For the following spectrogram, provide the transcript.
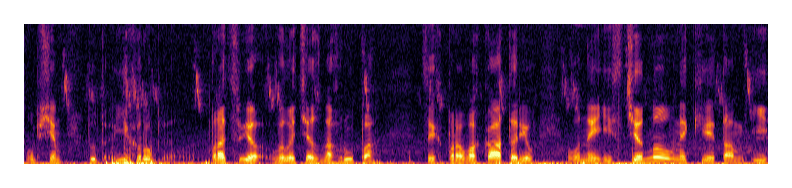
В общем, тут їх роб... працює величезна група цих провокаторів. Вони і чиновники, там, і е,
